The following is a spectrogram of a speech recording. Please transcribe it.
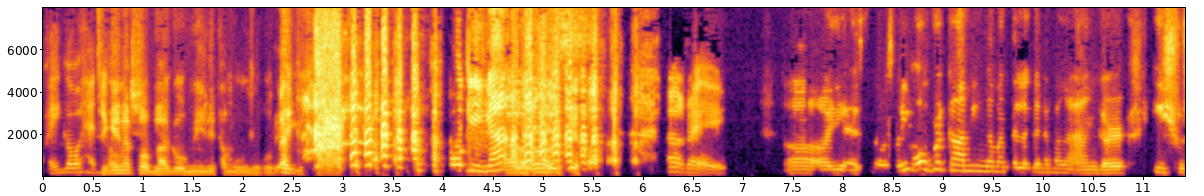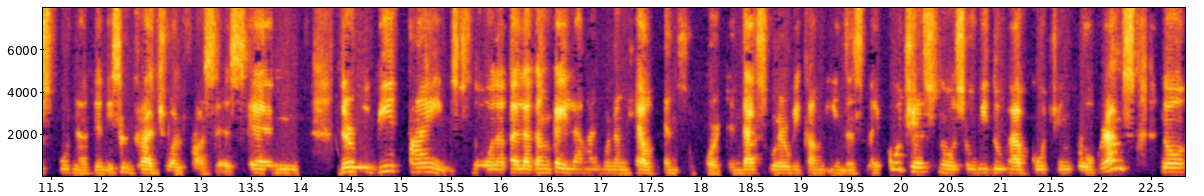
Okay, go ahead. Sige na coach. po, bago uminit ang ulo ko. Ay! Pogi nga. Okay. Oo, yes. So yung overcoming naman talaga ng mga anger issues po natin is a gradual process. And there will be times no, na talagang kailangan mo ng help and support. And that's where we come in as life coaches. No? So we do have coaching programs no,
